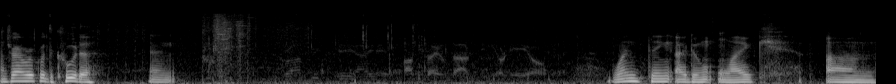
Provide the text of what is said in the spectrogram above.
I'm trying to work with the Kuda, and one thing I don't like um,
